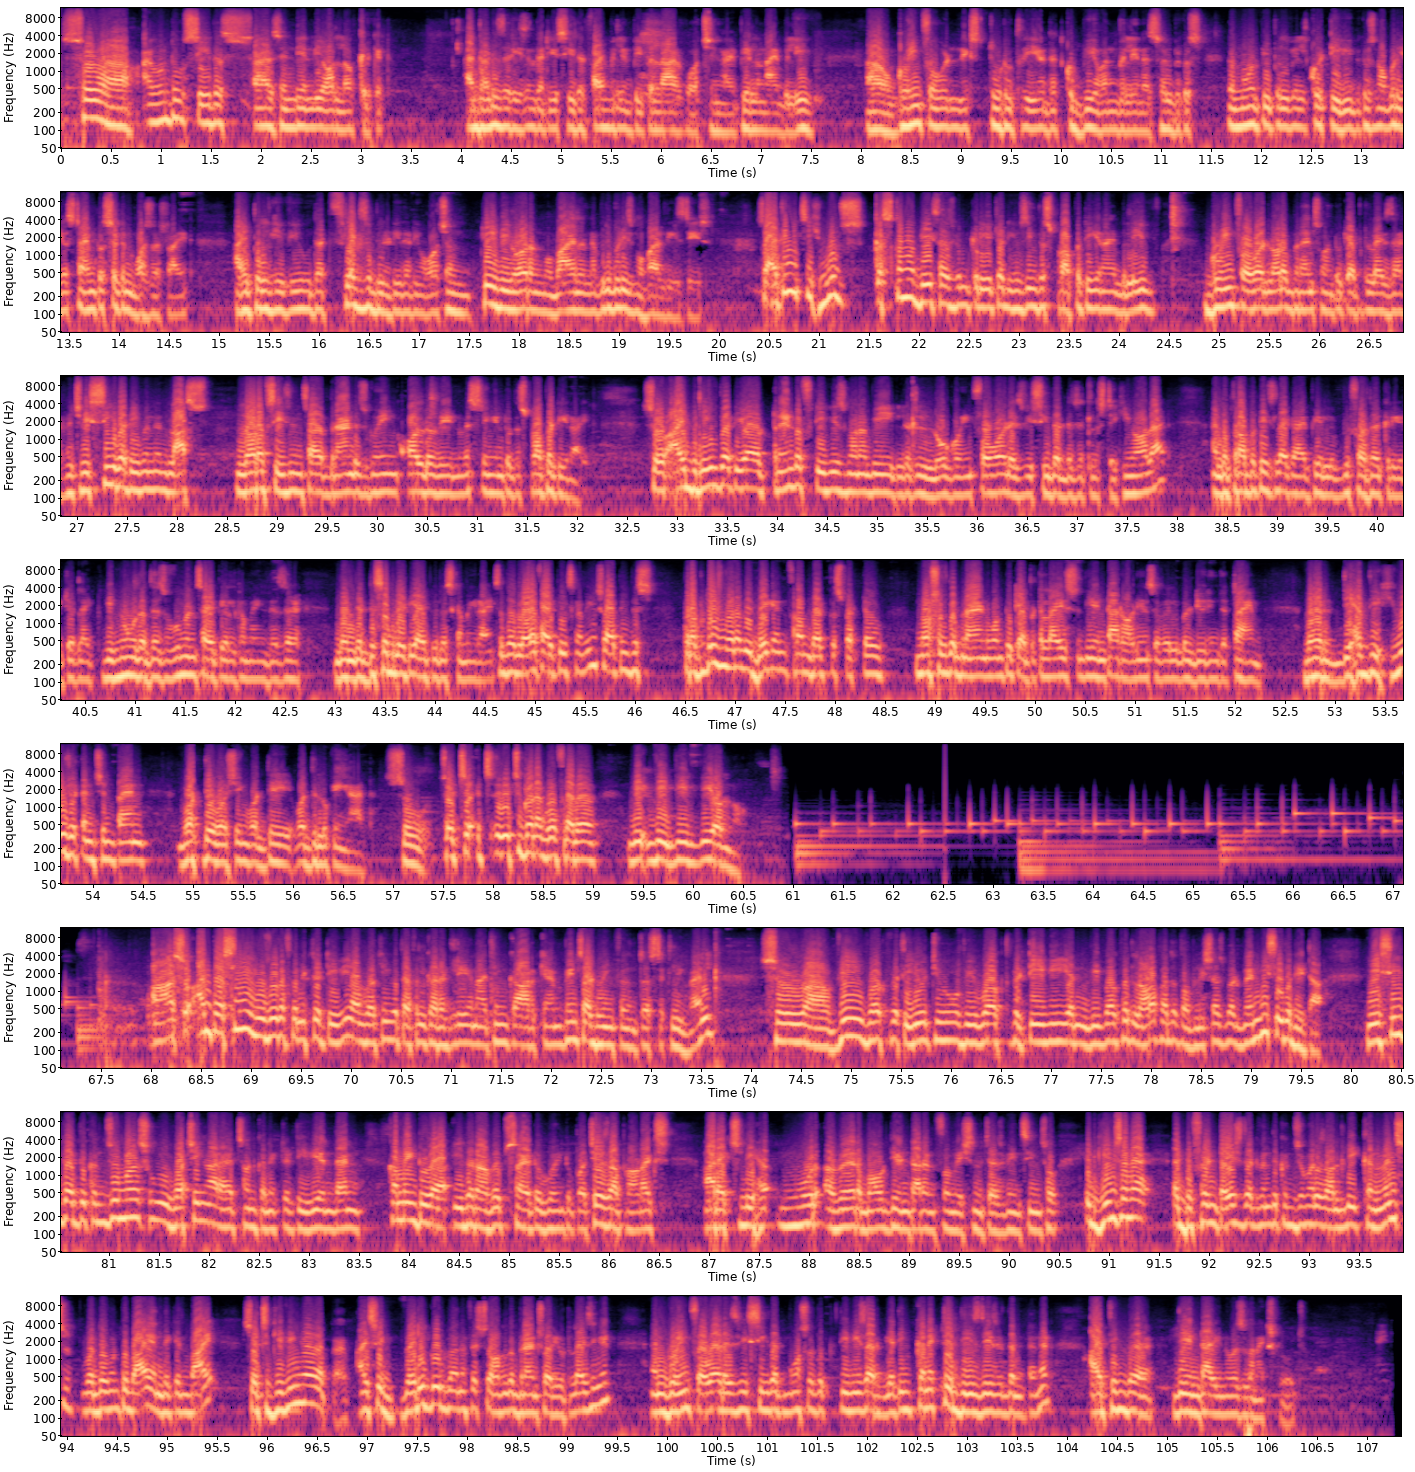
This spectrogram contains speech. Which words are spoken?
So uh, I want to say this as Indian, we all love cricket, and that is the reason that you see that five million people are watching IPL, and I believe uh, going forward next two to three years that could be a one billion as well because the more people will quit TV because nobody has time to sit and watch that right. IPL give you that flexibility that you watch on TV or on mobile, and everybody's mobile these days. So I think it's a huge customer base has been created using this property, and I believe going forward, a lot of brands want to capitalize that, which we see that even in last lot of seasons, our brand is going all the way investing into this property, right? So I believe that your trend of TV is going to be little low going forward as we see the digital is taking all that, and the properties like IPL will be further created. Like we know that there's a women's IPL coming, there's a then the disability IPL is coming, right? So there's a lot of IPLs coming. So I think this property is going to be big, and from that perspective, most of the brand want to capitalize the entire audience available during the time where they have the huge attention span what they're watching what they what they're looking at so so it's it's, it's gonna go further we, we we we all know Uh, so I'm personally a user of Connected TV. I'm working with FL currently, and I think our campaigns are doing fantastically well. So uh, we work with YouTube, we work with TV, and we work with a lot of other publishers. But when we see the data, we see that the consumers who are watching our ads on connected TV and then coming to uh, either our website or going to purchase our products are actually more aware about the entire information which has been seen. So it gives them a, a different taste that when the consumer is already convinced what they want to buy and they can buy. So it's giving a, I say, very good benefits to all the brands who are utilizing it. And going forward, as we see that most of the TVs are getting connected these days with the internet, I think the, the entire universe is going to explode.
